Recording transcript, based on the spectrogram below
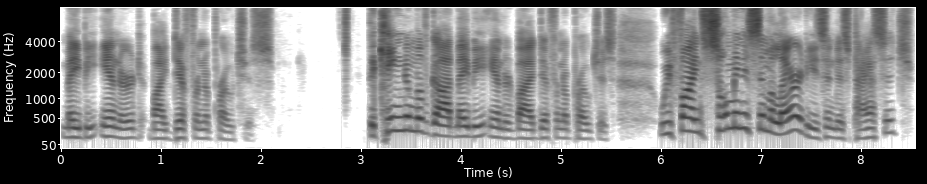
may be entered by different approaches. The kingdom of God may be entered by different approaches. We find so many similarities in this passage,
